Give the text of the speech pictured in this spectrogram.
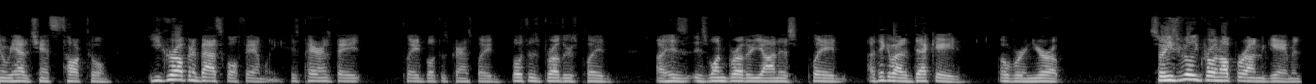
know we had a chance to talk to him he grew up in a basketball family. His parents played, played both his parents played, both his brothers played. Uh, his his one brother Janis played, I think, about a decade over in Europe. So he's really grown up around the game, and,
